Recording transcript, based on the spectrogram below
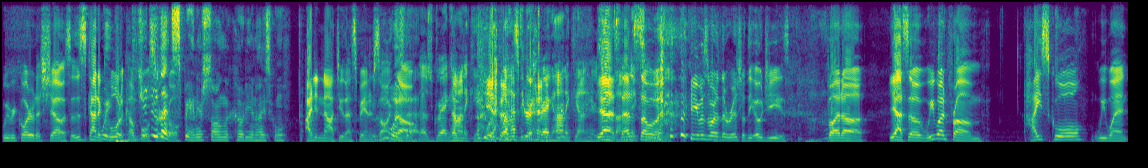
we recorded a show. So this is kind of cool to come did full you do circle. that Spanish song with Cody in high school? I did not do that Spanish song. was no. that? That was Greg Haneke. yeah, we'll we'll have was to get Greg. Greg Haneke on here. Yes, sometime. that Make some someone. he was one of the original, the OGs. But uh, yeah, so we went from high school. We went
